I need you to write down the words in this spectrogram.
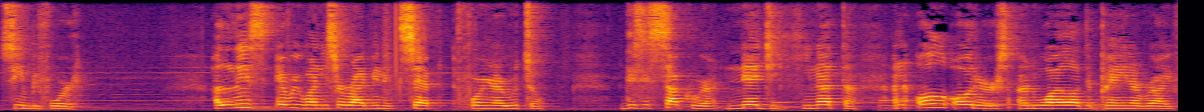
seen before. At least everyone is arriving except for Naruto. This is Sakura, Neji, Hinata, and all others, and while the pain arrive.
